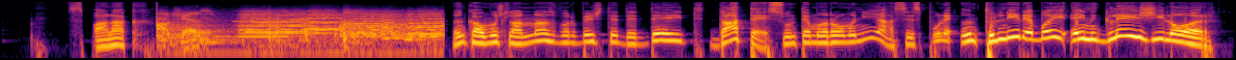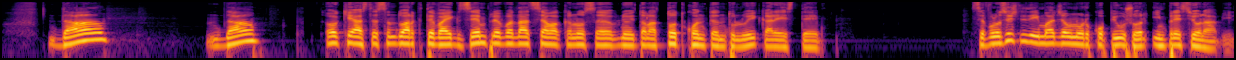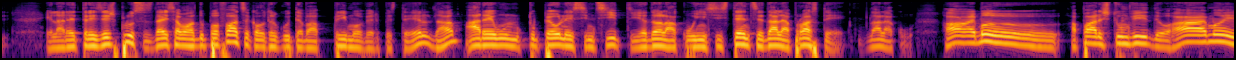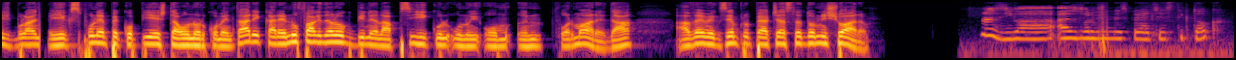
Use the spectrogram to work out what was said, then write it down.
spanac. Încă au muși la nas, vorbește de date. Date, suntem în România, se spune întâlnire, băi, englezilor. Da, da. Ok, astea sunt doar câteva exemple, vă dați seama că nu o să ne uităm la tot contentul lui, care este... Se folosește de imaginea unor copii ușor impresionabili. El are 30 plus, îți dai seama după față că au trecut câteva primăveri peste el, da? Are un tupeu nesimțit, e de la cu insistențe de alea proaste, de alea cu Hai mă, apare și tu un video, hai mă, ești bulan. Îi expune pe copiii ăștia unor comentarii care nu fac deloc bine la psihicul unui om în formare, da? Avem exemplu pe această domnișoară. Bună ziua! Azi vorbim despre acest TikTok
